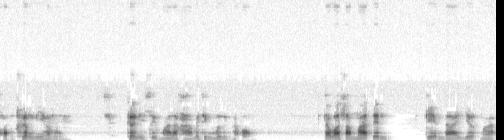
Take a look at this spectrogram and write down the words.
ของเครื่องนี้ครับผม เครื่องนี้ซื้อมาราคาไม่ถึงหมื่นครับผม แต่ว่าสามารถเล่นเกมได้เยอะมาก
